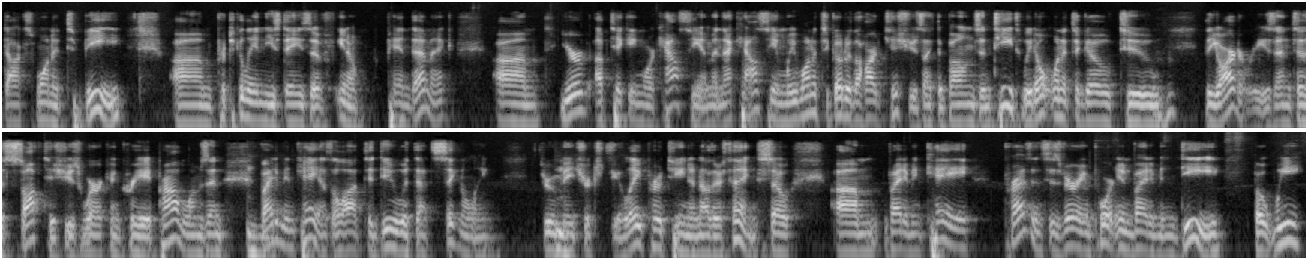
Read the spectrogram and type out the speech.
docs want it to be, um, particularly in these days of you know pandemic, um, you're uptaking more calcium, and that calcium we want it to go to the hard tissues like the bones and teeth. We don't want it to go to the arteries and to soft tissues where it can create problems. And vitamin K has a lot to do with that signaling through matrix GLA protein and other things. So um, vitamin K presence is very important in vitamin D, but we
